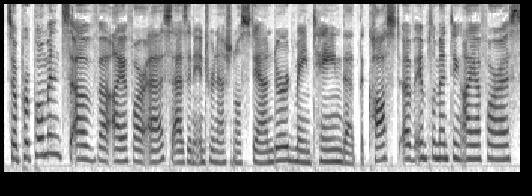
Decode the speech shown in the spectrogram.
So, proponents of uh, IFRS as an international standard maintain that the cost of implementing IFRS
